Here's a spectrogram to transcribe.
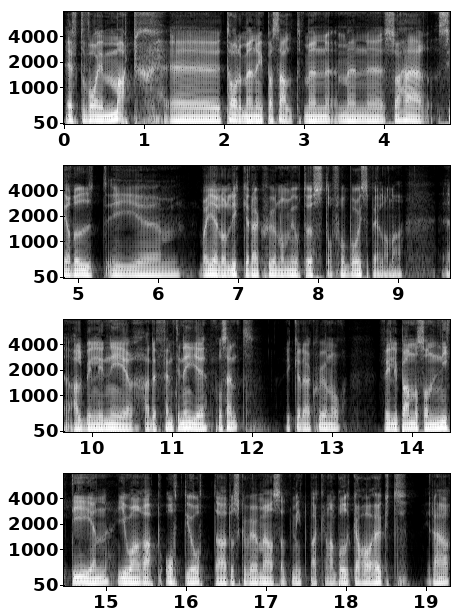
efter varje match. Eh, ta det med en nypa salt, men, men eh, så här ser det ut i eh, vad gäller lyckade aktioner mot Öster för boyspelarna. Eh, Albin Linnér hade 59% lyckade aktioner. Filip Andersson 91, Johan Rapp 88. Då ska vi ha med oss att mittbackarna brukar ha högt i det här.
